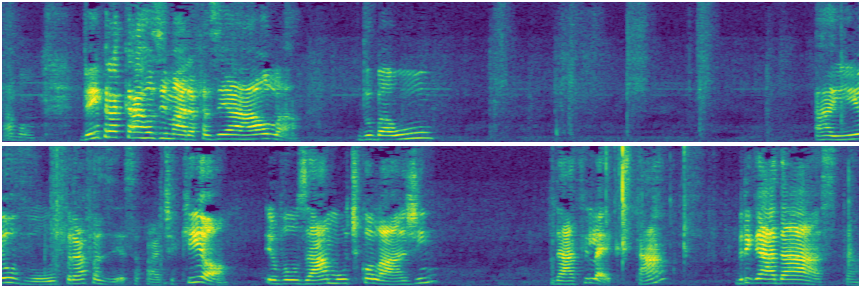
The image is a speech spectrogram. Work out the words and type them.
Tá bom. Vem pra cá, Rosimara, fazer a aula do baú. Aí eu vou pra fazer essa parte aqui, ó. Eu vou usar a multicolagem da Acrylex, tá? Obrigada, Asta.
